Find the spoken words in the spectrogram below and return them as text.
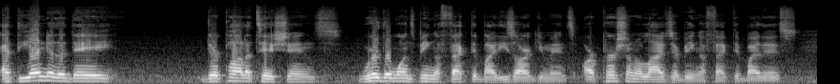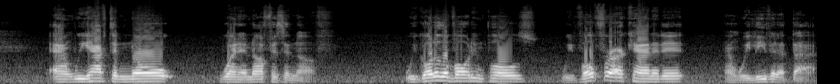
At the end of the day, they're politicians. We're the ones being affected by these arguments. Our personal lives are being affected by this, and we have to know when enough is enough. We go to the voting polls. We vote for our candidate, and we leave it at that.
